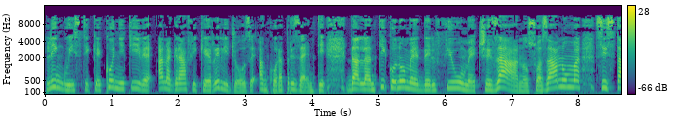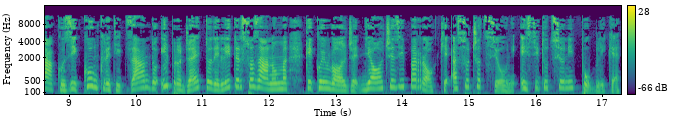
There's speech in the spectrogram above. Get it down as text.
linguistiche, cognitive, anagrafiche e religiose ancora presenti. Dall'antico nome del fiume Cesano, Suasanum, si sta così concretizzando il progetto dell'Iter Suasanum che coinvolge diocesi, parrocchie, associazioni e istituzioni pubbliche.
